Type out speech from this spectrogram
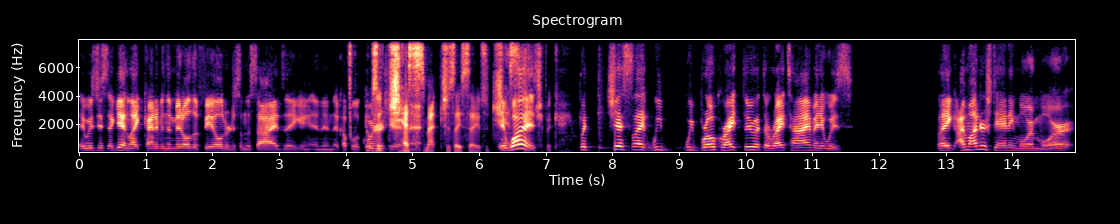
It was just again like kind of in the middle of the field or just on the sides, like, and then a couple of corners. It was a chess match, as they say. It was a chess It was. match of a game. but just like we we broke right through at the right time and it was like i'm understanding more and more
